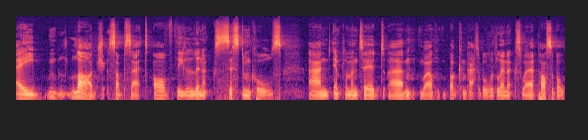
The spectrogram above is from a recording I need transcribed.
a m- large subset of the Linux system calls and implemented, um, well, bug compatible with Linux where possible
